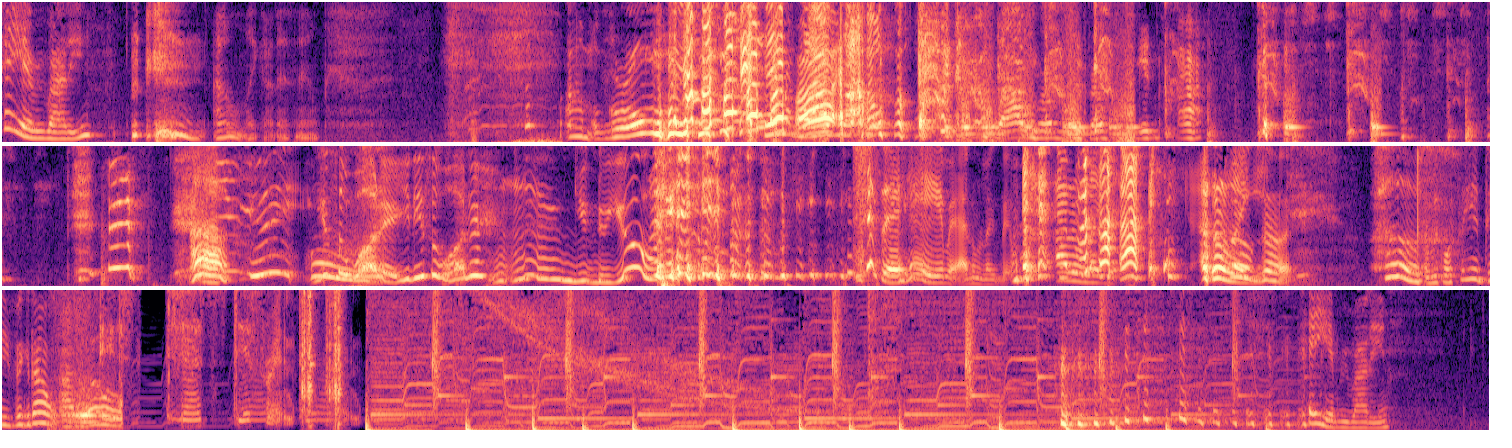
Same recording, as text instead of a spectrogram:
Hey everybody. I don't like how that sounds. I'm a grown woman. Why am so fucking- why am my voice so fucking high? Ah, Get some water. You need some water? mm, you do you? she said, "Hey, but I don't like that." I don't like it. I don't oh like God, it. Are we gonna say it until you figure it out. I know. just different. Hey everybody.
